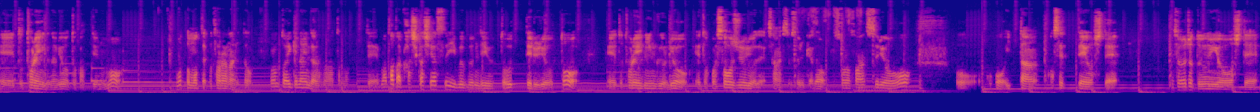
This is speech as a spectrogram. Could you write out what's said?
え、ー、と、トレーニングの量とかっていうのも、もっともっとやっぱ取らないと、本当はいけないんだろうなと思って、まあ、ただ可視化しやすい部分で言うと、打ってる量と、え、ー、と、トレーニング量、え、ー、と、これ総重量で算出するけど、その算出量を、こう、一旦設定をして、それをちょっと運用をして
